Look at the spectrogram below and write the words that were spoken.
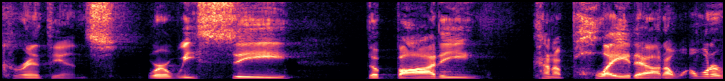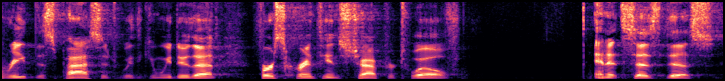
Corinthians where we see the body kind of played out. I, I want to read this passage with you. Can we do that? 1 Corinthians chapter 12. And it says this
